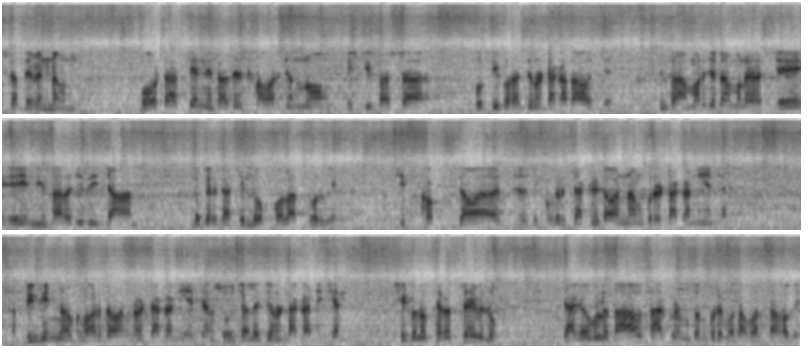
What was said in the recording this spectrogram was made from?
সেটা দেবেন না উনি। ভোট আসছে, নেতাদের খাওয়ার জন্য বৃষ্টি ফাঁসটা ভর্তি করার জন্য টাকা দেওয়া হচ্ছে। কিন্তু আমার যেটা মনে হচ্ছে, এই নেতারা যদি যান, লোকের কাছে লোক কলাপ করবে শিক্ষক দেওয়া, শিক্ষকের চাকরি দেওয়ার নাম করে টাকা নিয়েছেন বিভিন্ন ঘর দেওয়ার জন্য টাকা নিয়েছেন, শৌচালয়ের জন্য টাকা নিচ্ছেন সেগুলো ফেরত চাইবে লোক। জায়গা ওগুলো দাও, তারপরে নতুন করে কথাবার্তা হবে।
